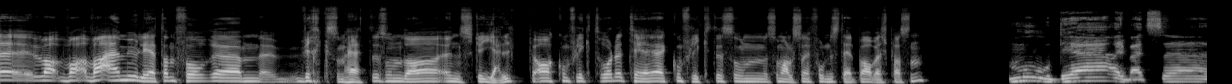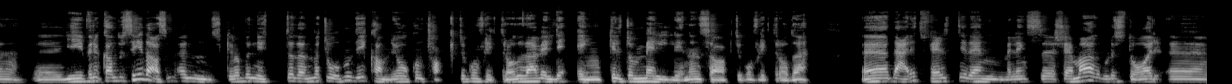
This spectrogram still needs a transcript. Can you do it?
eh, hva, hva, er mulighetene for um, virksomheter som da ønsker hjelp av konfliktrådet til konflikter som, som altså har funnet sted på arbeidsplassen? Modige arbeidsgivere kan du si, da, som ønsker å benytte den metoden, de kan jo kontakte konfliktrådet. Det er veldig enkelt å melde inn en sak til konfliktrådet. Eh, det er et felt i det innmeldingsskjemaet hvor det står eh,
